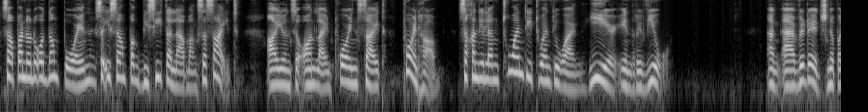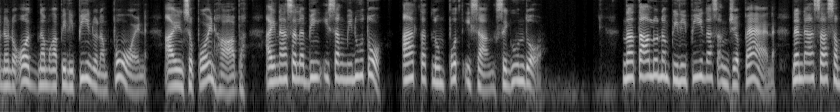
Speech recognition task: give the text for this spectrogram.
sa panonood ng porn sa isang pagbisita lamang sa site, ayon sa online porn site Pornhub sa kanilang 2021 Year in Review. Ang average na panonood ng mga Pilipino ng porn ayon sa Pornhub ay nasa labing isang minuto at 31 segundo. Natalo ng Pilipinas ang Japan na nasa 10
